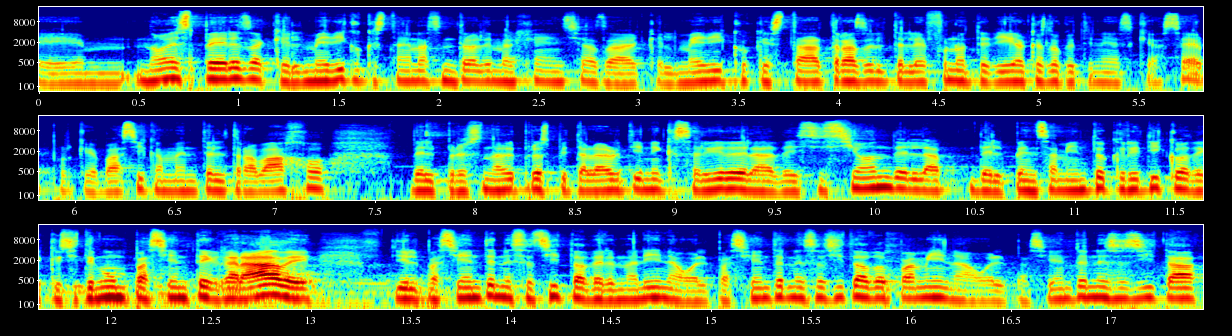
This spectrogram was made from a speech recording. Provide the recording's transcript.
eh, no esperes a que el médico que está en la central de emergencias, a que el médico que está atrás del teléfono te diga qué es lo que tienes que hacer, porque básicamente el trabajo del personal prehospitalario tiene que salir de la decisión de la, del pensamiento crítico de que si tengo un paciente grave y el paciente necesita adrenalina o el paciente necesita dopamina o el paciente necesita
